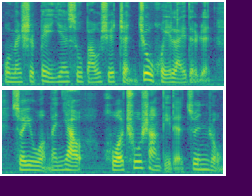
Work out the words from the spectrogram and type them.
我们是被耶稣宝血拯救回来的人，所以我们要活出上帝的尊荣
